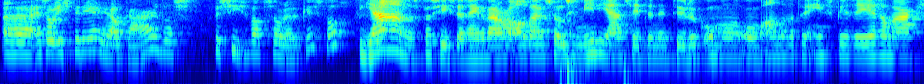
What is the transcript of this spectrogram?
Eh, en zo inspireer je elkaar. Dat is precies wat zo leuk is, toch? Ja, dat is precies de reden waarom we allebei op social media zitten natuurlijk. Om, om anderen te inspireren, maar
